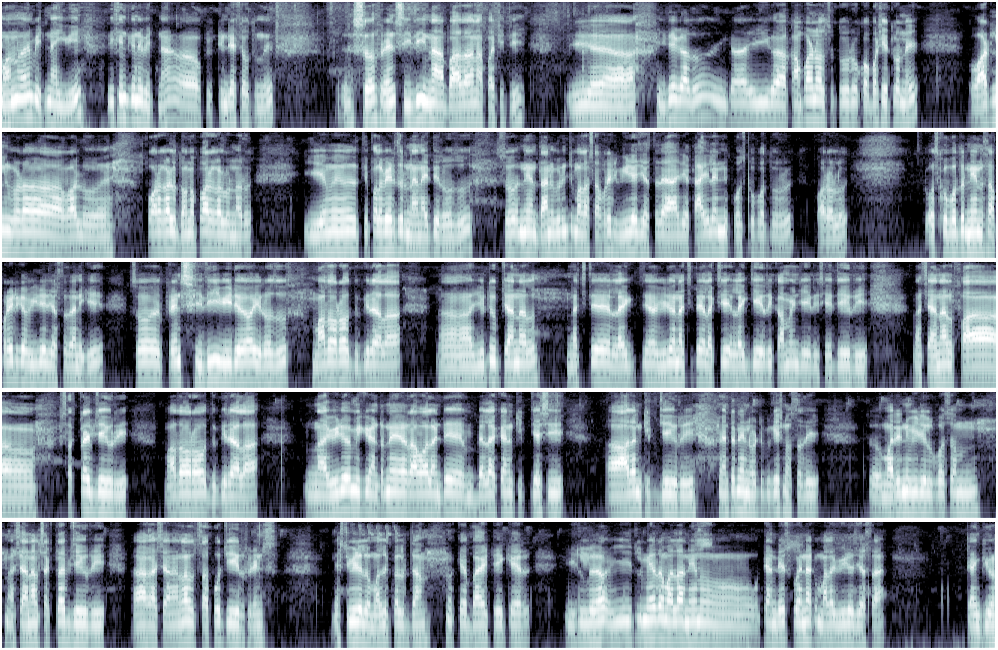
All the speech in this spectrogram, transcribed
మొన్ననే పెట్టిన ఇవి. రీసెంట్గానే పెట్టిన. ఫిఫ్టీన్ డేస్ అవుతుంది. సో ఫ్రెండ్స్ ఇది నా బాధ నా పరిస్థితి. ఇదే కాదు. ఇంకా ఇక కాంపౌండ్ వాళ్ళ చుట్టూరు కొబ్బరి చెట్లు ఉన్నాయి. వాటిని కూడా వాళ్ళు పోరగాళ్ళు దొంగ పోరగాళ్ళు ఉన్నారు. ఏమేమి తిప్పలు పెడుతున్నారు అయితే రోజు. సో నేను దాని గురించి మళ్ళీ సపరేట్ వీడియో చేస్తుంది. అది కాయలన్నీ కోసుకోపోతున్నారు పోరవాళ్ళు కోసుకోపోతున్నారు నేను సపరేట్గా వీడియో చేస్తా దానికి. సో ఫ్రెండ్స్ ఇది వీడియో ఈరోజు మాధవరావు దుగ్గిరాల యూట్యూబ్ ఛానల్ నచ్చితే లైక్ వీడియో నచ్చితే లైక్ లైక్ చేయరు కామెంట్ చేయరు షేర్ చేయరు నా ఛానల్ ఫా సబ్స్క్రైబ్ చేయరి మాధవరావు దుగ్గిరాల. నా వీడియో మీకు వెంటనే రావాలంటే బెల్ ఐకాన్ క్లిక్ చేసి ఆల్ క్లిక్ చేయరు వెంటనే నోటిఫికేషన్ వస్తుంది. సో మరిన్ని వీడియోల కోసం నా ఛానల్ సబ్స్క్రైబ్ చేయరు ఆ ఛానల్ సపోర్ట్ చేయరు ఫ్రెండ్స్ నెక్స్ట్ వీడియోలో మళ్ళీ కలుద్దాం. ఓకే బాయ్ టేక్ కేర్ వీటిలో వీటి మీద మళ్ళీ నేను టెన్ డేస్ పోయినాక మళ్ళీ వీడియో చేస్తాను థ్యాంక్ యూ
